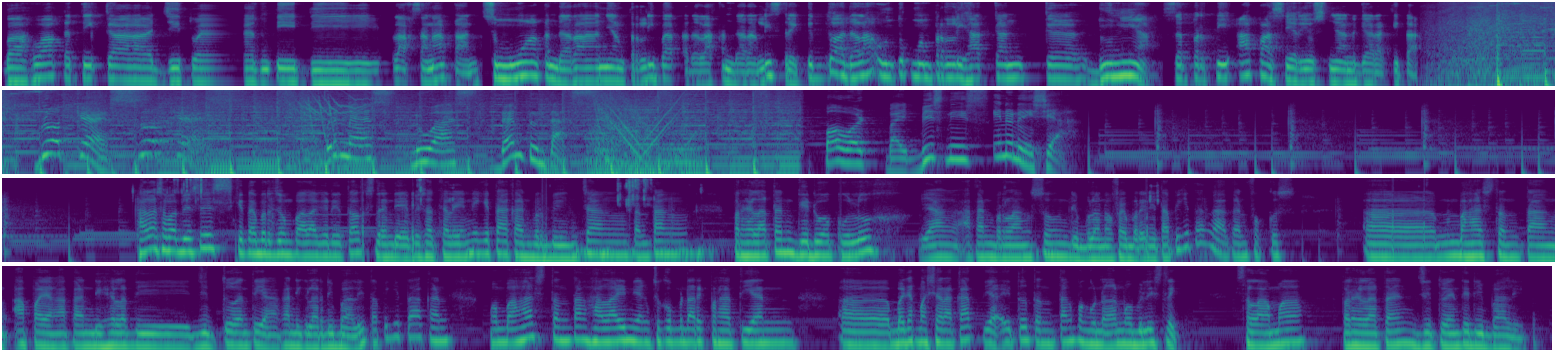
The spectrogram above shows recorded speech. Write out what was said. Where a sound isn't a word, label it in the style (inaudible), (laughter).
bahwa ketika G20 dilaksanakan, semua kendaraan yang terlibat adalah kendaraan listrik. Itu adalah untuk memperlihatkan ke dunia seperti apa seriusnya negara kita. Broadcast. Broadcast. Bernas, luas, dan tuntas. Powered by Business Indonesia. Halo Sobat Bisnis, kita berjumpa lagi di Talks dan di episode kali ini kita akan berbincang tentang perhelatan G20 yang akan berlangsung di bulan November ini. Tapi kita nggak akan fokus uh, membahas tentang apa yang akan dihelat di G20 yang akan digelar di Bali, tapi kita akan membahas tentang hal lain yang cukup menarik perhatian uh, banyak masyarakat, yaitu tentang penggunaan mobil listrik selama perhelatan G20 di Bali.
